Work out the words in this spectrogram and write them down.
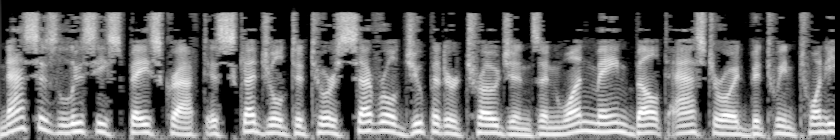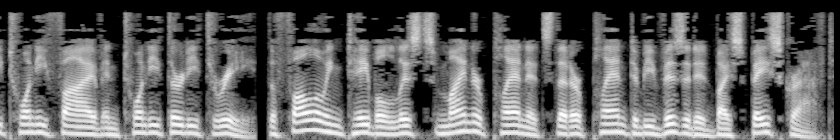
NASA's Lucy spacecraft is scheduled to tour several Jupiter Trojans and one main belt asteroid between 2025 and 2033. The following table lists minor planets that are planned to be visited by spacecraft.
